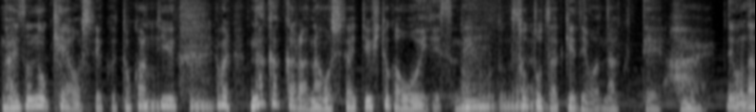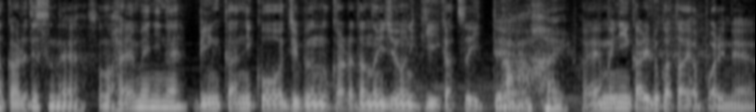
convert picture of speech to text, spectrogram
内臓のケアをしていくとかっていう、うんうん。やっぱり中から治したいっていう人が多いですね。ね。外だけではなくて、はい。でもなんかあれですね、その早めにね、敏感にこう自分の体の異常に気がついて、あはい。早めに行かれる方はやっぱりね、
